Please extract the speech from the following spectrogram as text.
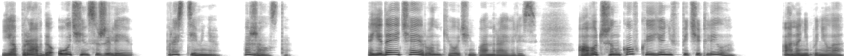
Я правда очень сожалею. Прости меня, пожалуйста». Еда и чай Ронке очень понравились. А вот шинковка ее не впечатлила. Она не поняла,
